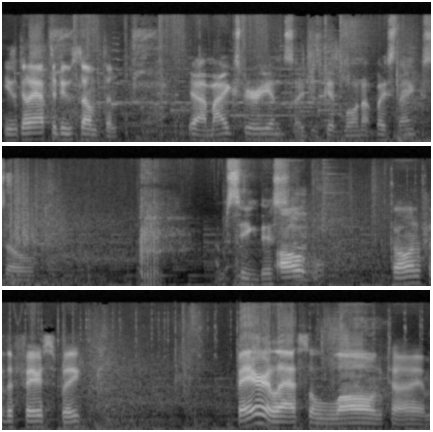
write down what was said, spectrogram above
he's gonna have to do something. Yeah. My experience, I just get blown up by Snake, so I'm seeing this. Oh, going for the fair spike. Bear lasts a long time.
